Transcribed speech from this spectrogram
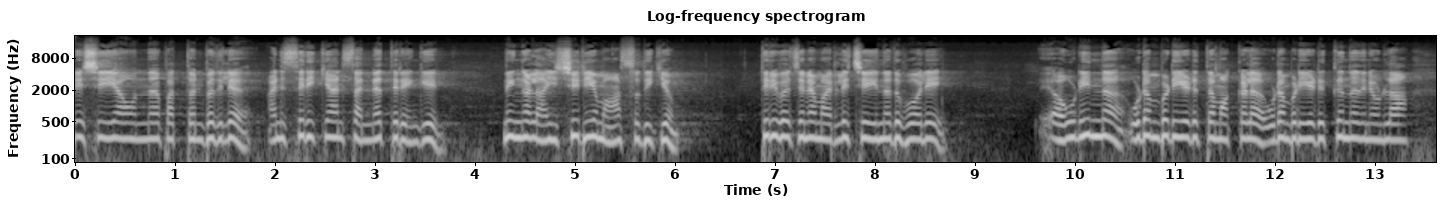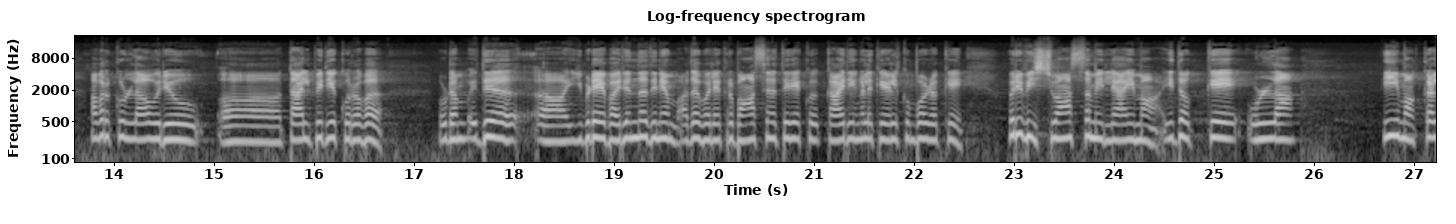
യശിയ ഒന്ന് പത്തൊൻപതിൽ അനുസരിക്കാൻ സന്നദ്ധരെങ്കിൽ നിങ്ങൾ ഐശ്വര്യം ആസ്വദിക്കും. തിരുവചനം അരളി ചെയ്യുന്നത് പോലെ ഇന്ന് ഉടമ്പടിയെടുത്ത മക്കൾ ഉടമ്പടിയെടുക്കുന്നതിനുള്ള അവർക്കുള്ള ഒരു താല്പര്യക്കുറവ് ഉടം ഇത് ഇവിടെ വരുന്നതിനും അതുപോലെ കൃപാസനത്തിലെ കാര്യങ്ങൾ കേൾക്കുമ്പോഴൊക്കെ ഒരു വിശ്വാസമില്ലായ്മ. ഇതൊക്കെ ഉള്ള ഈ മക്കൾ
